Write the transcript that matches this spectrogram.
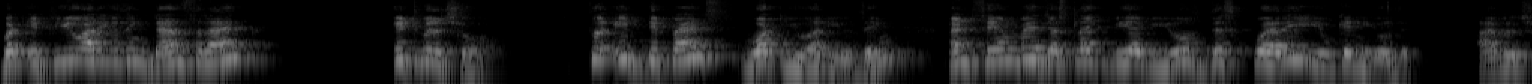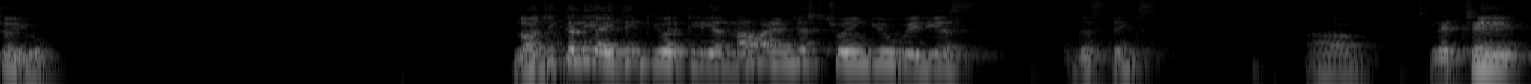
But if you are using dense rank it will show up so it depends what you are using and same way just like we have used this query you can use it. I will show you. Logically i think you are clear now. I am just showing you various these things. Uh, let's say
